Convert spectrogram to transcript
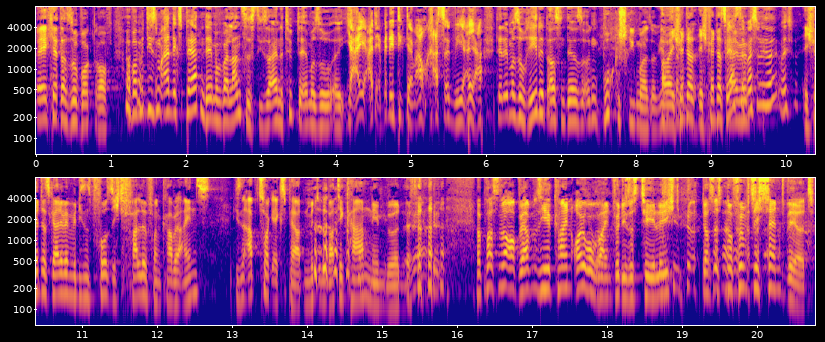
Ich hätte da so Bock drauf. Aber mit diesem einen Experten, der immer bei Lanz ist, dieser eine Typ, der immer so, äh, ja, ja, der Benedikt, der war auch krass irgendwie, ja, ja, der immer so redet aus und der so irgendein Buch geschrieben hat. Wie Aber ich finde das, ich finde das geil. wenn- Weißt du, weißt du? Ich finde das geil, wenn wir diesen Vorsicht Falle von Kabel 1, diesen Abzockexperten mit in den Vatikan nehmen würden. Ja. Passen Sie auf, werfen Sie hier keinen Euro rein für dieses Teelicht. Das ist nur 50 Cent wert.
